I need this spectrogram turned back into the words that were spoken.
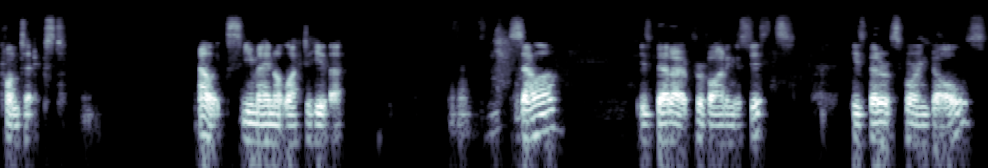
context. Alex, you may not like to hear that. Salah is better at providing assists. He's better at scoring goals.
